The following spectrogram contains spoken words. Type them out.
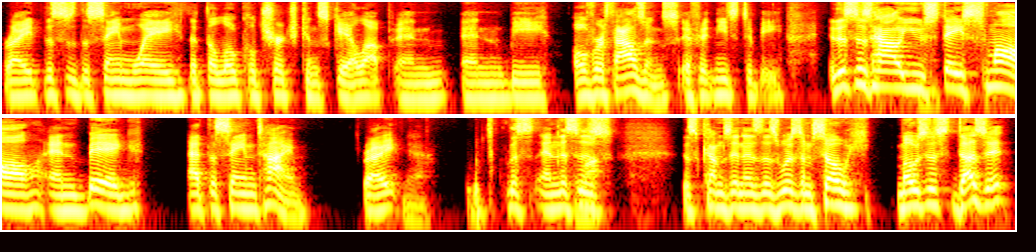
right? This is the same way that the local church can scale up and and be over thousands if it needs to be. This is how you stay small and big at the same time right? Yeah. This and this wow. is this comes in as this wisdom. So moses does it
